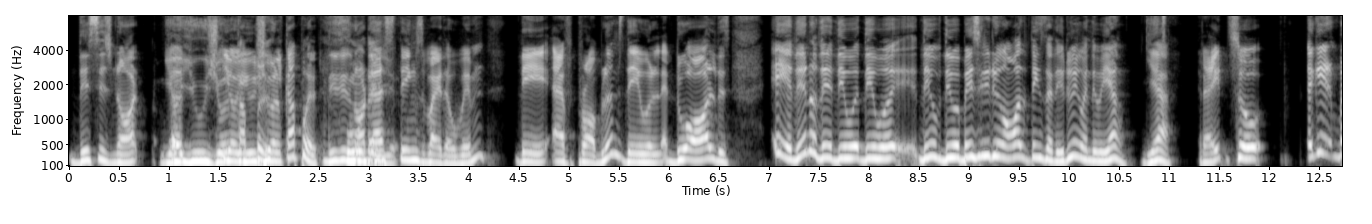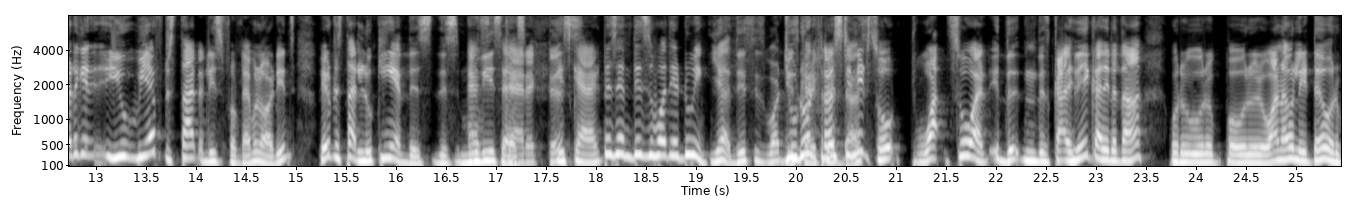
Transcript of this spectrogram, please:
this is not Your a- usual your couple. usual couple. This is who not a does u- things by the whim. They have problems. They will do all this. Hey, they know they, they were they were they, they were basically doing all the things that they were doing when they were young, yeah right? So again, but again, you we have to start at least from Tamil audience. We have to start looking at this this movies as, characters. his characters, and this is what they're doing. yeah this is what You this don't character trust in does. it, so what? So what? இது இந்த க- இதே கதையில தான் ஒரு ஒரு இப்போ ஒரு ஒன் ஹவர் லேட்டர் ஒரு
